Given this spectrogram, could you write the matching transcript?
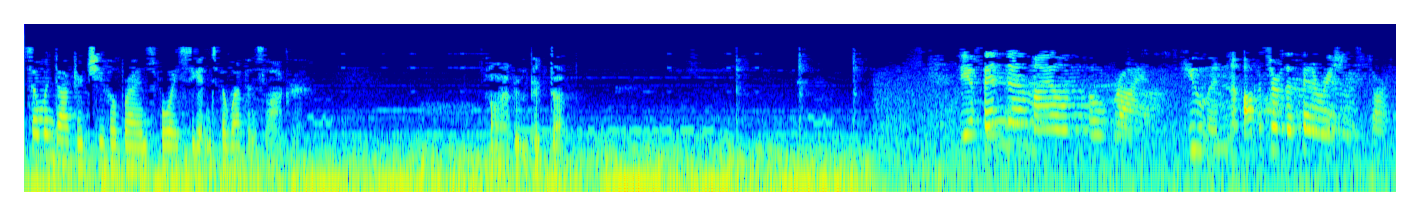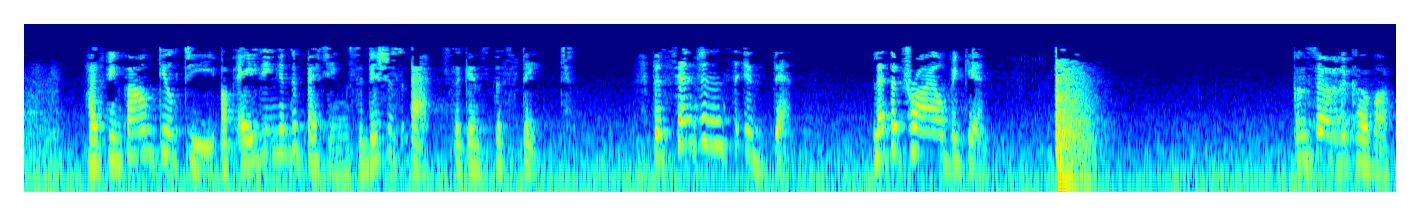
Someone doctored Chief O'Brien's voice to get into the weapons locker. I'll have him picked up. The offender, Miles O'Brien, human, officer of the Federation Star, has been found guilty of aiding and abetting seditious acts against the state. The sentence is death. Let the trial begin. Conservator Kovat,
